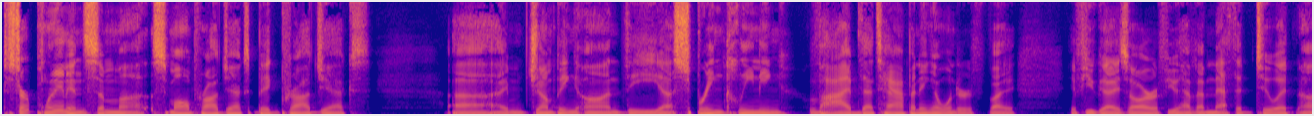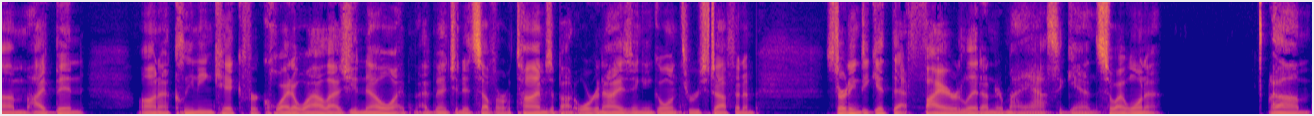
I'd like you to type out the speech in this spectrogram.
to start planning some uh, small projects big projects. Uh, i'm jumping on the uh, spring cleaning vibe that's happening. I wonder if I, if you guys are if you have a method to it. Um, i've been on a cleaning kick for quite a while. As you know, I've, I've, mentioned it several times about organizing and going through stuff, and I'm starting to get that fire lit under my ass again. So I want to um,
